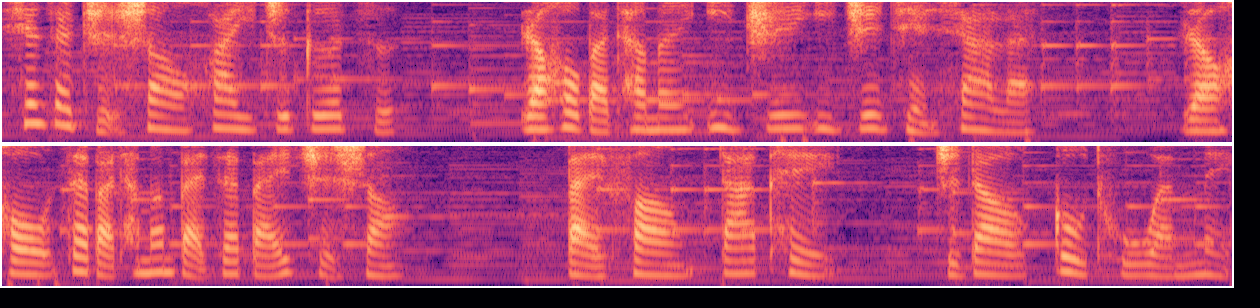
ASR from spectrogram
先在纸上画一只鸽子，然后把它们一只一只剪下来，然后再把它们摆在白纸上，摆放搭配，直到构图完美。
